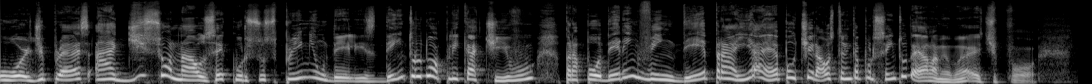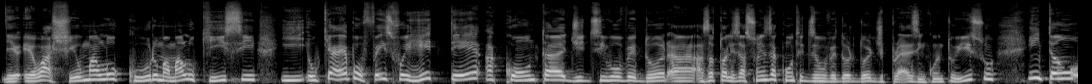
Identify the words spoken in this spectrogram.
o WordPress a adicionar os recursos premium deles dentro do aplicativo para poderem vender para aí a Apple tirar os 30% dela, meu. É tipo, eu, eu achei uma loucura, uma maluquice. E o que a Apple fez foi reter a conta de desenvolvedor, a, as atualizações da conta de desenvolvedor do WordPress enquanto isso. Então,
